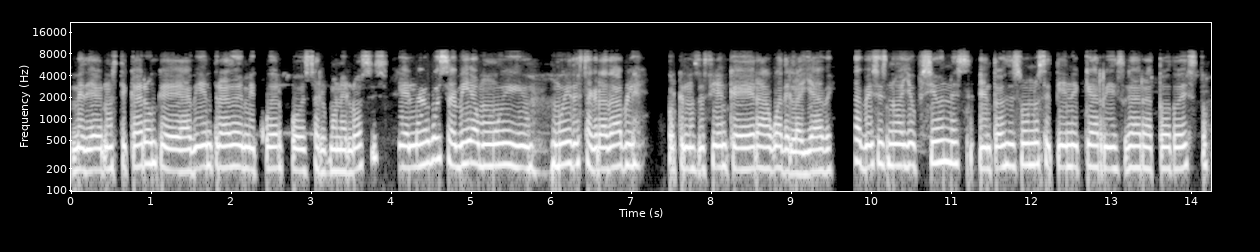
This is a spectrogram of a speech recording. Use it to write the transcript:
Me diagnosticaron que había entrado en mi cuerpo salmonelosis y el agua sabía muy, muy desagradable porque nos decían que era agua de la llave. A veces no hay opciones, entonces uno se tiene que arriesgar a todo esto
